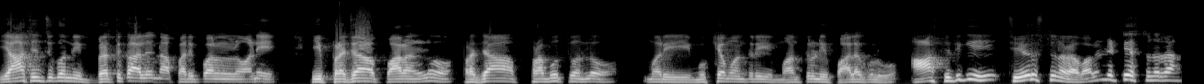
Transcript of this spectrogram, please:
యాచించుకొని బ్రతకాలి నా పరిపాలనలో అని ఈ ప్రజా పాలనలో ప్రజా ప్రభుత్వంలో మరి ముఖ్యమంత్రి మంత్రులు పాలకులు ఆ స్థితికి చేరుస్తున్నారా? వాళ్ళని నెట్టేస్తున్నారా?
